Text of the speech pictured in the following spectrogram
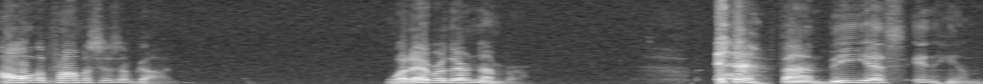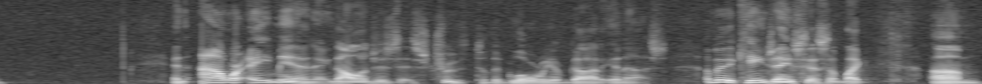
All the promises of God, whatever their number, find the yes in him, and our amen acknowledges its truth to the glory of God in us. I believe the King James says something like, um,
